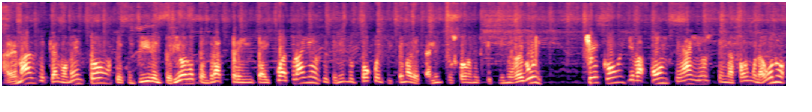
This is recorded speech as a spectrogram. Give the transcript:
Además de que al momento de cumplir el periodo tendrá 34 años, deteniendo un poco el sistema de talentos jóvenes que tiene Red Bull. Checo lleva 11 años en la Fórmula 1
